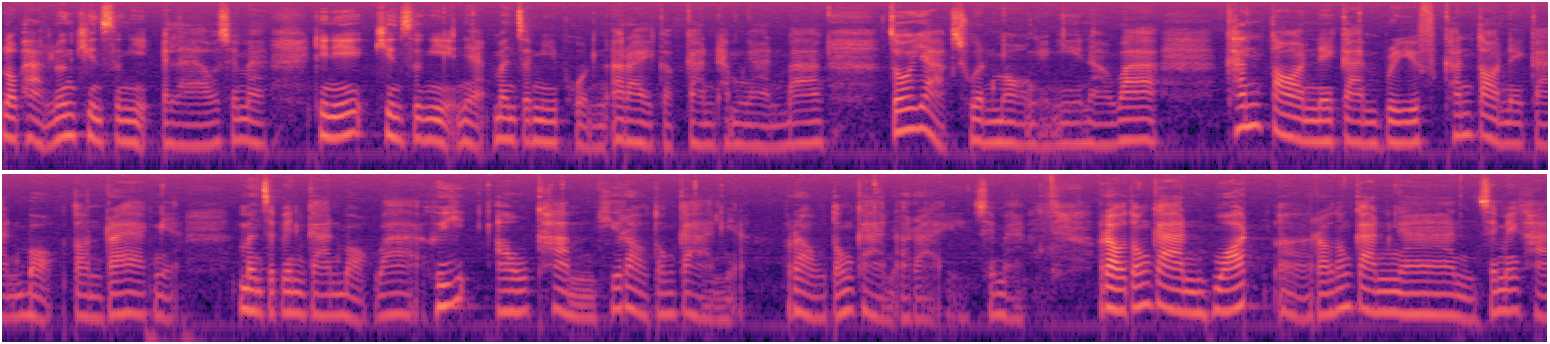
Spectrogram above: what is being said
เราผ่านเรื่องคินซึงิไปแล้วใช่ไหมทีนี้คินซึงิเนี่ยมันจะมีผลอะไรกับการทำงานบ้าง โจอยากชวนมองอย่างนี้นะว่า ขั้นตอนในการบรีฟขั้นตอนในการบอกตอนแรกเนี่ยมันจะเป็นการบอกว่าเฮ้ยเอาคำที่เราต้องการเนี่ยเราต้องการอะไรใช่ไหมเราต้องการ what เราต้องการงานใช่ไหมคะ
